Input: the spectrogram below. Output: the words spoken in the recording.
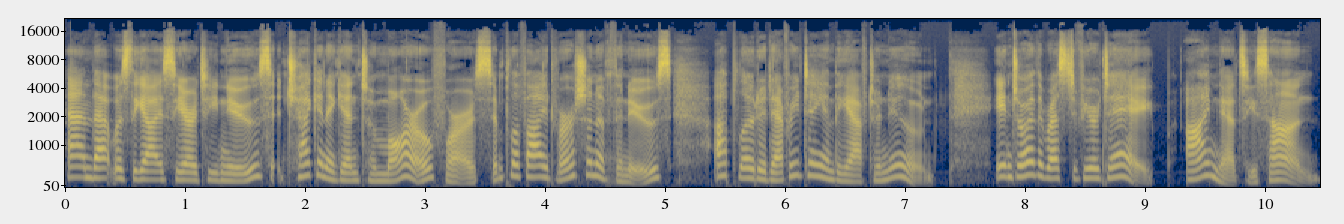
And that was the ICRT news. Check in again tomorrow for our simplified version of the news, uploaded every day in the afternoon. Enjoy the rest of your day. I'm Nancy Sun.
